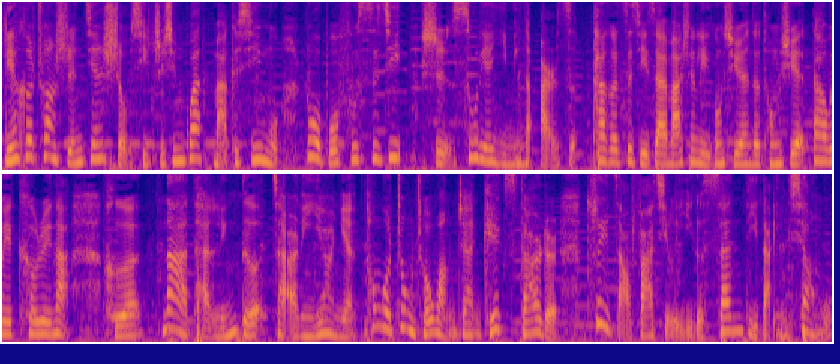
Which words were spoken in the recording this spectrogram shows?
联合创始人兼首席执行官马克西姆·洛伯夫斯基是苏联移民的儿子。他和自己在麻省理工学院的同学大卫·科瑞纳和纳坦·林德，在二零一二年通过众筹网站 Kickstarter 最早发起了一个 3D 打印项目，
